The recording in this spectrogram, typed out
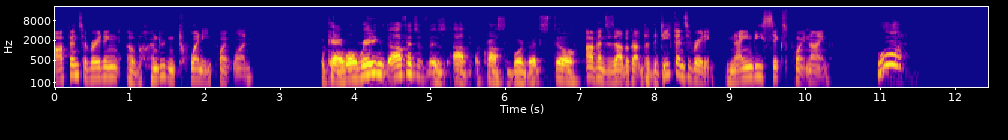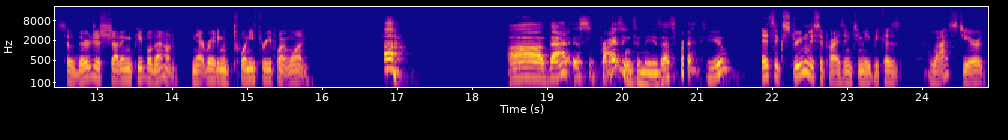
offensive rating of 120.1. Okay. Well, ratings the offensive is up across the board, but it's still Offense is up, across, but the defensive rating, 96.9. what? So they're just shutting people down. Net rating of 23.1. Huh. Uh that is surprising to me. Is that surprising to you? It's extremely surprising to me because last year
